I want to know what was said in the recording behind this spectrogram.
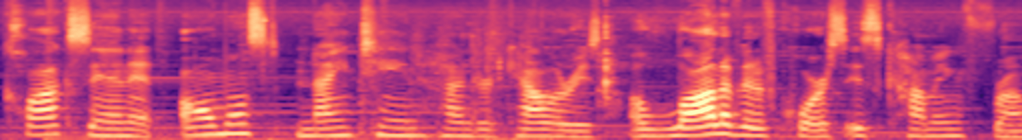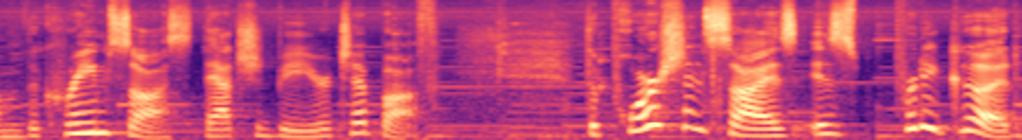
clocks in at almost 1900 calories. A lot of it, of course, is coming from the cream sauce. That should be your tip off. The portion size is pretty good,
